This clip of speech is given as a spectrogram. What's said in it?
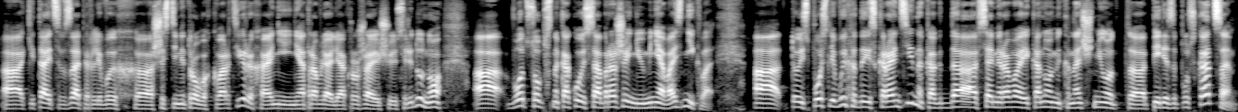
а китайцев заперли в их э, шестиметровых квартирах, они не отравляли окружающую среду, но а, вот, собственно, какое соображение у меня возникло. А, то есть после выхода из карантина, когда вся мировая экономика начнет а, перезапускаться,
